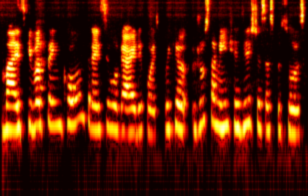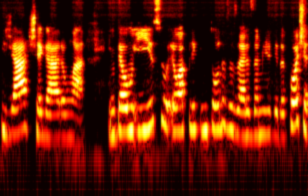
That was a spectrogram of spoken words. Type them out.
mas que você encontra esse lugar depois, porque justamente existe essas pessoas que já chegaram lá. Então, e isso eu aplico em todas as áreas da minha vida. Poxa,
